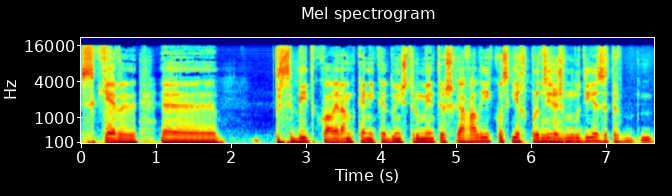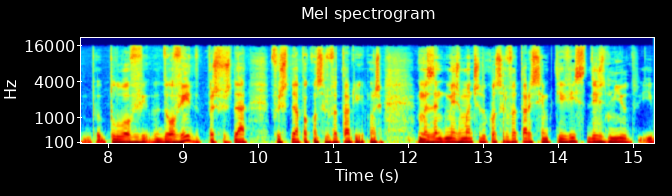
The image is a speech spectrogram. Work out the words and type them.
sequer. eh, percebido qual era a mecânica do instrumento, eu chegava ali e conseguia reproduzir as melodias pelo ouvi do ouvido. Depois fui estudar, fui estudar para o conservatório, mas, mas mesmo antes do conservatório sempre tive isso desde miúdo. E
